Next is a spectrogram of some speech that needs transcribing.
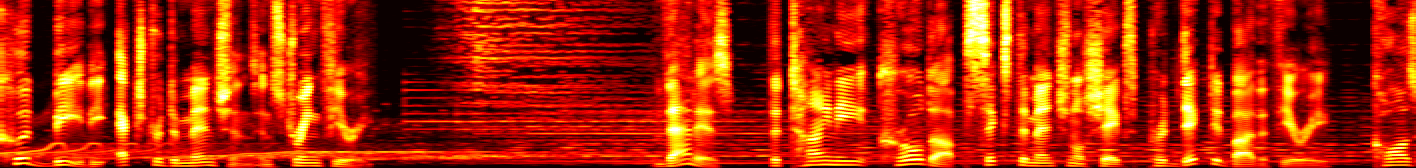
could be the extra dimensions in string theory. That is, the tiny, curled up six dimensional shapes predicted by the theory cause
